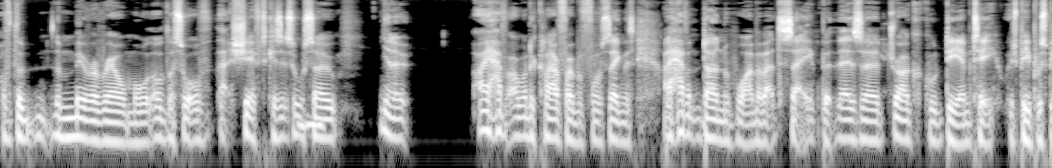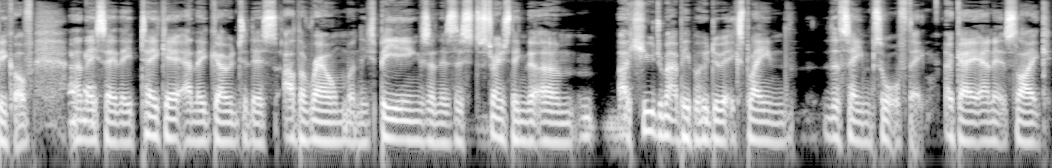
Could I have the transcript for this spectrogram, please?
of the the mirror realm or, or the sort of that shift because it's also you know I have I want to clarify before saying this I haven't done what I'm about to say but there's a drug called DMT which people speak of and they say they take it and they go into this other realm and these beings and there's this strange thing that um a huge amount of people who do it explain the same sort of thing okay and it's like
